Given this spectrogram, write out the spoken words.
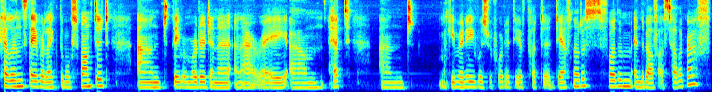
killings. They were like the most wanted, and they were murdered in a, an IRA um, hit. And Mickey Mooney was reported to have put a death notice for them in the Belfast Telegraph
